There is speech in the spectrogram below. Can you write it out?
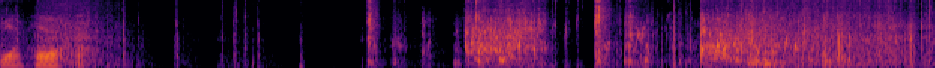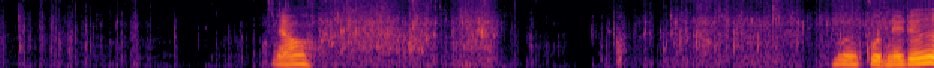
แบบนี้ละเอาเมืองกุดในเด้อ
